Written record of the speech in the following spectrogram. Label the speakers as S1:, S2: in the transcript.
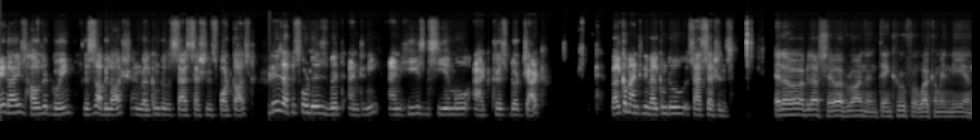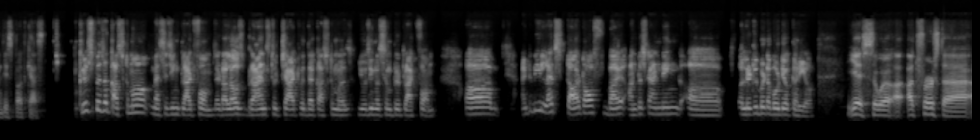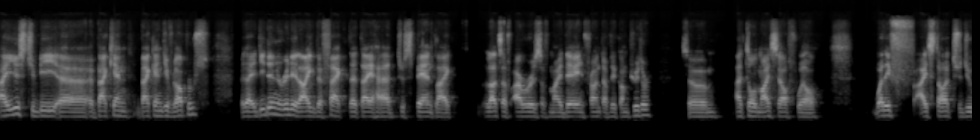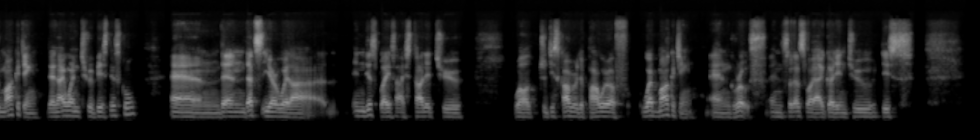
S1: Hey guys, how's it going? This is Abhilash and welcome to the SaaS Sessions podcast. Today's episode is with Anthony and he's the CMO at Crisp.chat. Welcome, Anthony. Welcome to SaaS Sessions.
S2: Hello, Abhilash. Hello, everyone. And thank you for welcoming me on this podcast.
S1: Crisp is a customer messaging platform that allows brands to chat with their customers using a simple platform. Uh, Anthony, let's start off by understanding uh, a little bit about your career.
S2: Yes. So uh, at first, uh, I used to be uh, a backend backend developers, but I didn't really like the fact that I had to spend like lots of hours of my day in front of the computer. So um, I told myself, well, what if I start to do marketing? Then I went to a business school, and then that's year where I, in this place I started to well to discover the power of web marketing and growth. And so that's why i got into this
